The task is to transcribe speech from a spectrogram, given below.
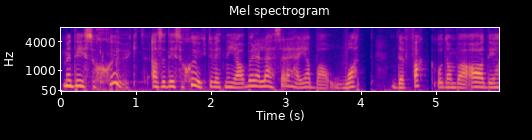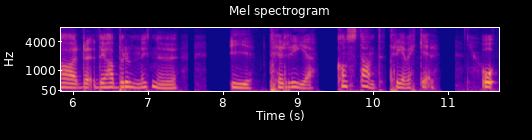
Men det är så sjukt. Alltså det är så sjukt. Du vet när jag började läsa det här, jag bara what the fuck? Och de bara, ja ah, det, har, det har brunnit nu i tre, konstant tre veckor. Och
